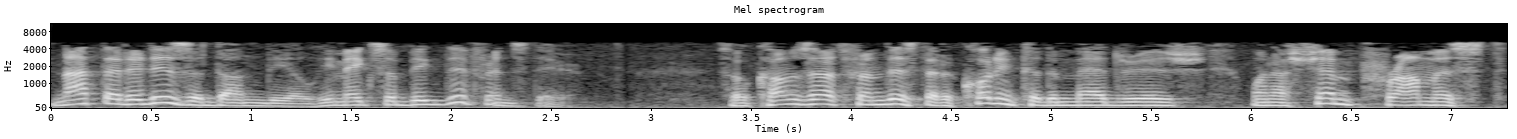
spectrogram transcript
Not that it is a done deal. He makes a big difference there. So it comes out from this that according to the Medrash, when Hashem promised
